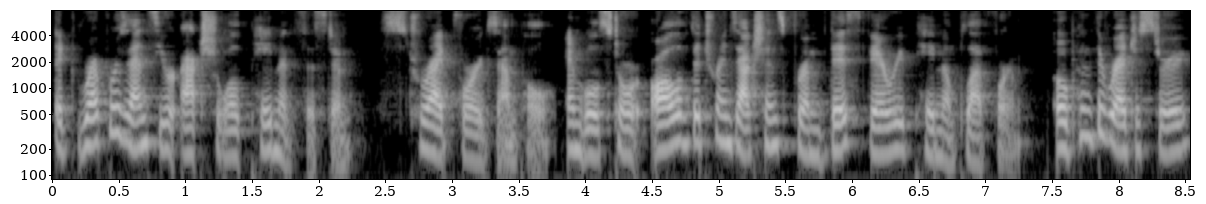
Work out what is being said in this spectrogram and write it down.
It represents your actual payment system, Stripe for example, and will store all of the transactions from this very payment platform. Open the register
